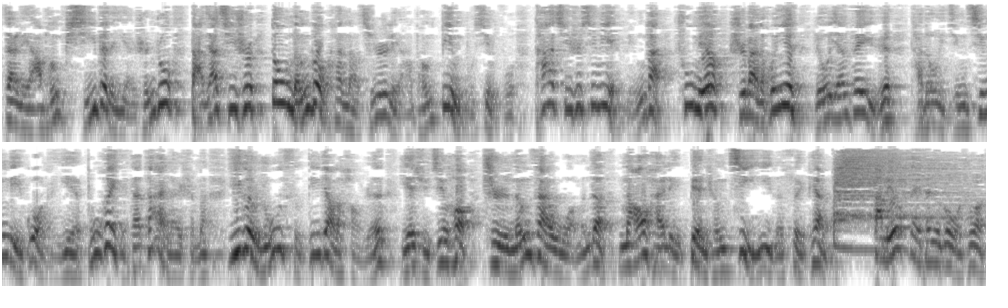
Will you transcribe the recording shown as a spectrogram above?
在李亚鹏疲惫的眼神中，大家其实都能够看到，其实李亚鹏并不幸福。他其实心里也明白，出名、失败的婚姻、流言蜚语，他都已经经历过了，也不会给他带来什么。一个如此低调的好人，也许今后只能在我们的脑海里变成记忆的碎片了。大明那天就跟我说了：“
